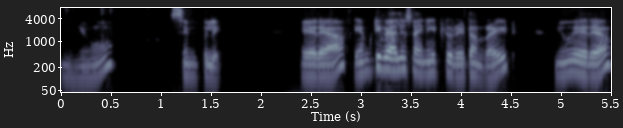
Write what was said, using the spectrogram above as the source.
New. Simply. Array of empty values I need to return right? New array of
